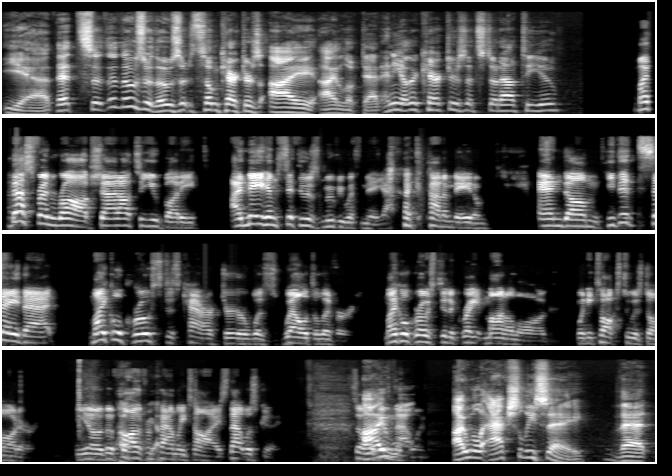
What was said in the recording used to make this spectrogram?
yeah, that's uh, those are those are some characters I I looked at. Any other characters that stood out to you? My best friend Rob, shout out to you, buddy. I made him sit through this movie with me. I kind of made him, and um, he did say that Michael Gross's character was well delivered. Michael Gross did a great monologue when he talks to his daughter. You know, the Oh, father from yeah. Family Ties. That was good. So I'll I will- that one. I will actually say that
